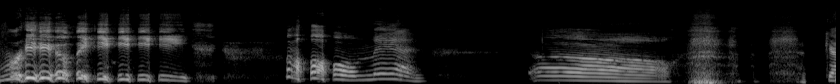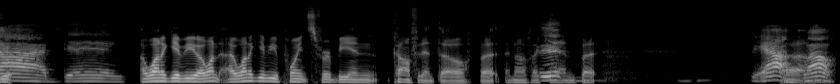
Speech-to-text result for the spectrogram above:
really. oh man. Oh god dang. I want to give you I want I want to give you points for being confident though, but I don't know if I Eh, can. But Yeah. Um, wow.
